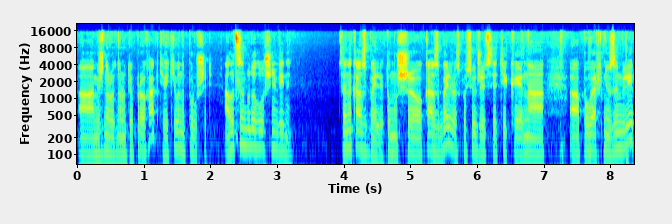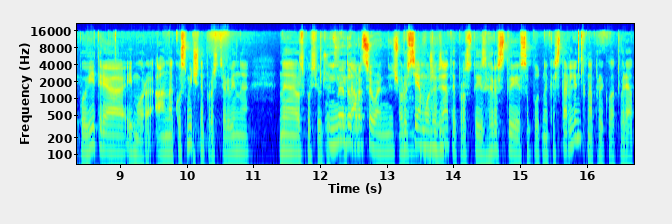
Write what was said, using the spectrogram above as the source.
а, міжнародних нормативних правових актів, які вони порушать. Але це не буде оголошенням війни. Це не казус Беллі, тому що казус Беллі розповсюджується тільки на поверхню землі, повітря і море, а на космічний простір він не, не розповсюджується. Нічого. Росія може взяти просто і згрести супутники Starlink, наприклад, в ряд,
